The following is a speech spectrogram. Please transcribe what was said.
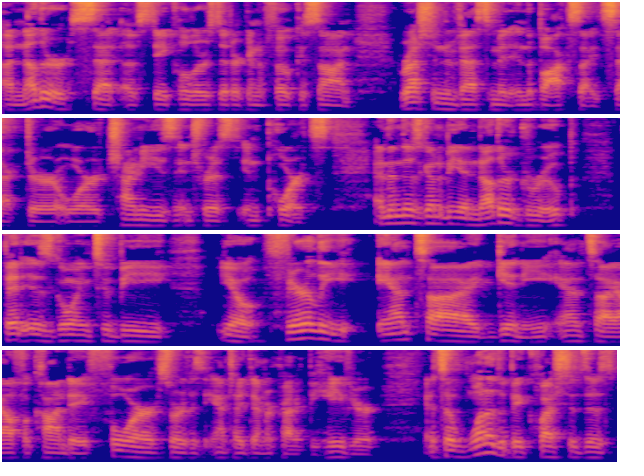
another set of stakeholders that are going to focus on Russian investment in the bauxite sector or Chinese interest in ports. And then there's going to be another group that is going to be you know, fairly anti Guinea, anti Alpha Conde for sort of his anti democratic behavior. And so, one of the big questions is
